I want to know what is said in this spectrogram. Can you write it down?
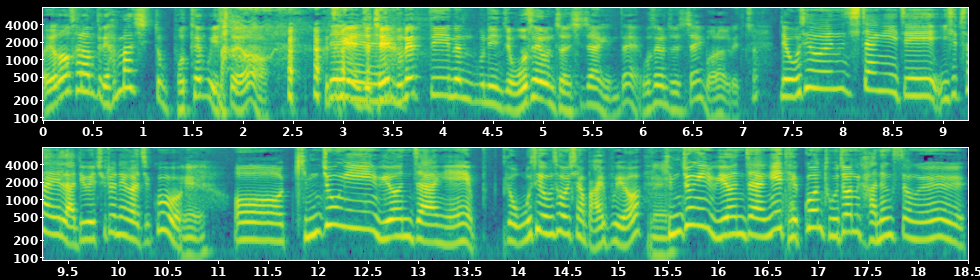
여러 사람들이 한 마디씩 좀 보태고 있어요. 그 중에 네. 이제 제일 눈에 띄는 분이 이제 오세훈 전 시장인데, 오세훈 전 시장이 뭐라 그랬죠? 네, 오세훈 시장이 이제 24일 라디오에 출연해 가지고 예. 어 김종인 위원장의 그 오세훈 서울시장 말고요. 네. 김종인 위원장의 대권 도전 가능성을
